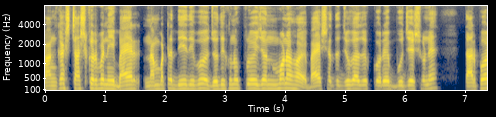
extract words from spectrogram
পাঙ্কাশ চাষ করবেন, এই ভাইয়ের নাম্বারটা দিয়ে দিব। যদি কোনো প্রয়োজন মনে হয়, ভাইয়ের সাথে যোগাযোগ করে বুঝে শুনে তারপর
